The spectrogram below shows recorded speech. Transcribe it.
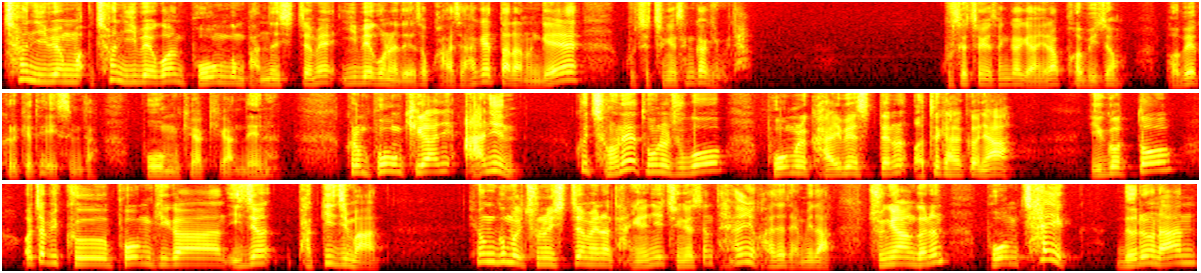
천이백만 천이백 원 보험금 받는 시점에 이백 원에 대해서 과세하겠다라는 게 국세청의 생각입니다. 국세청의 생각이 아니라 법이죠. 법에 그렇게 돼 있습니다. 보험 계약 기간 내는. 그럼 보험 기간이 아닌 그 전에 돈을 주고 보험을 가입했을 때는 어떻게 할 거냐? 이것도 어차피 그 보험 기간 이전 바뀌지만 현금을 주는 시점에는 당연히 증여세는 당연히 과세됩니다. 중요한 거는 보험 차익 늘어난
